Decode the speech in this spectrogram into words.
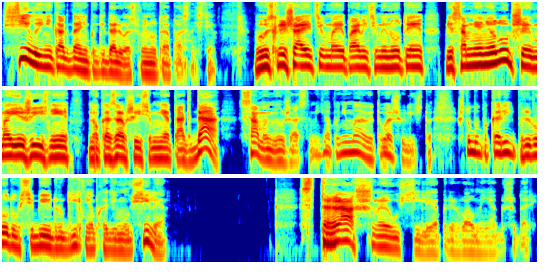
Силой никогда не покидали вас в минуты опасности. Вы воскрешаете в моей памяти минуты, без сомнения, лучшие в моей жизни, но казавшиеся мне тогда самыми ужасными. Я понимаю это, Ваше Величество. Чтобы покорить природу в себе и других, необходимы усилия. Страшное усилие, прервал меня государь.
